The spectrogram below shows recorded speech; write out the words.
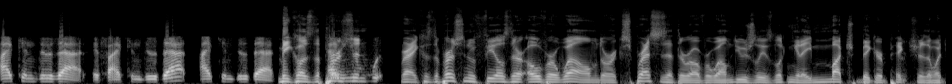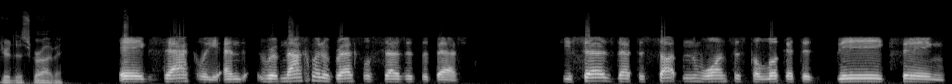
I can do that. If I can do that, I can do that. Because the you person, right? Because the person who feels they're overwhelmed or expresses that they're overwhelmed usually is looking at a much bigger picture than what you're describing. Exactly. And Reb Nachman of Breslov says it the best. He says that the Sutton wants us to look at this big thing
